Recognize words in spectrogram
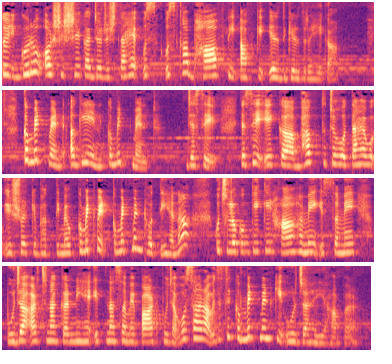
तो गुरु और शिष्य का जो रिश्ता है, उस, उसका भाव भी आपके इर्द गिर्द रहेगा। कमिटमेंट अगेन कमिटमेंट जैसे जैसे एक भक्त जो होता है, वो ईश्वर की भक्ति में, वो कमिटमेंट कमिटमेंट होती है ना? कुछ लोगों की कि हाँ हमें इस समय पूजा अर्चना करनी है, इतना समय पाठ पूजा, वो सारा, जैसे कमिटमेंट की ऊर्जा है यहाँ पर।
